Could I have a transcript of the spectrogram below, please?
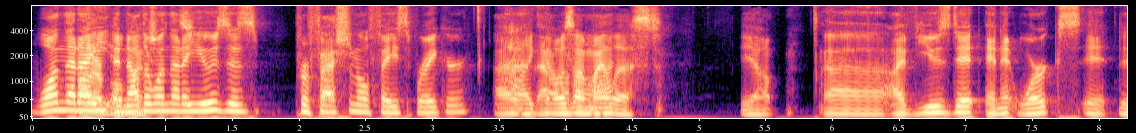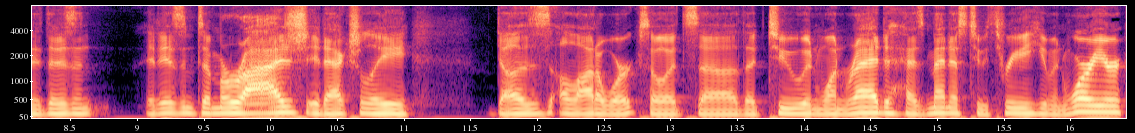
one that I another one that I use is professional face breaker. I like that, that was on my list. Yep. Uh, I've used it and it works. It it isn't it isn't a mirage. It actually does a lot of work. So it's uh, the two and one red has menace two three human warrior.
